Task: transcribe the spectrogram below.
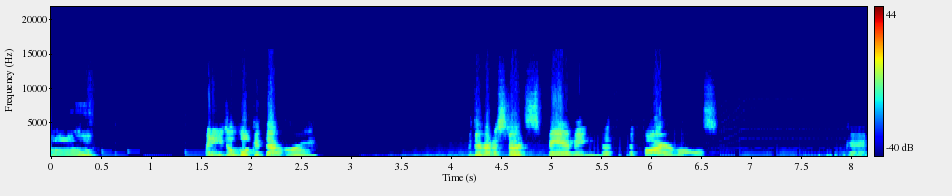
Ooh! I need to look at that room. But they're gonna start spamming the, the fireballs. Okay.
